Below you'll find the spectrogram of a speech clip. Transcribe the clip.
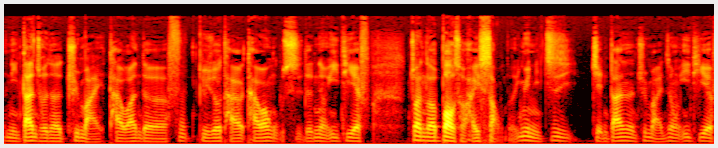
你单纯的去买台湾的富，比如说台台湾五十的那种 ETF，赚到报酬还少呢。因为你自己简单的去买这种 ETF，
